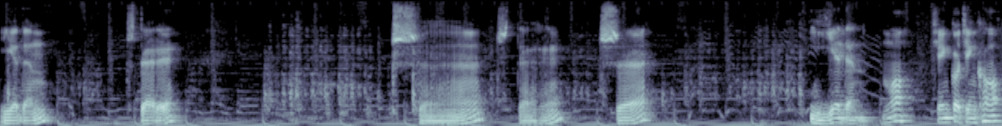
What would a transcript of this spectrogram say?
1, 4, 3, 4, 3 i 1. No, cienko, cienko.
